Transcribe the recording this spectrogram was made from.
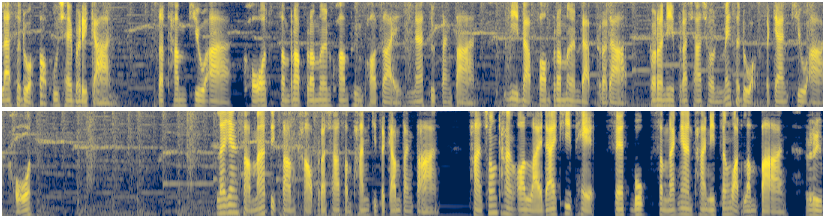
และสะดวกต่อผู้ใช้บริการ จัดทำ QR code สำหรับประเมินความพึงพอใจณจุดต่างๆ มีแบบฟอร์มประเมินแบบกระดาษ กรณีประชาชนไม่สะดวกสแกน QR code และยังสามารถติดตามข่าวประชาสัมพันธ์กิจกรรมต่างๆ ผ่านช่องทางออนไลน์ได้ที่เพจ Facebook สำนักงานพาณิชย์จังหวัดลำปาง หรือ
